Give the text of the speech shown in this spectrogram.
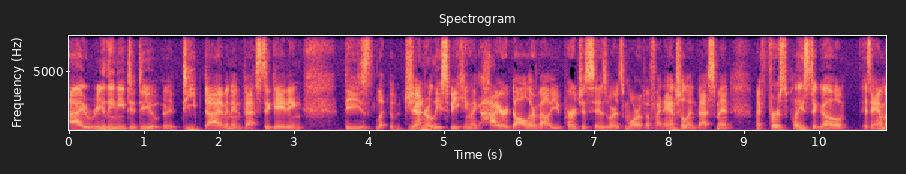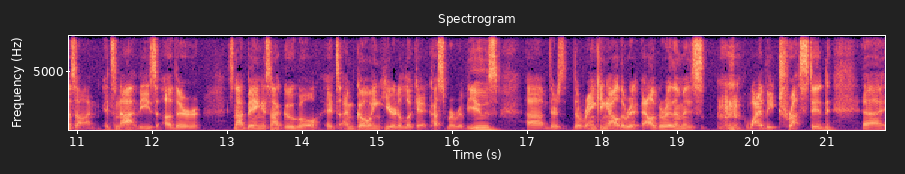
I really need to do a deep dive in investigating these, generally speaking, like higher dollar value purchases where it's more of a financial investment, my first place to go is Amazon. It's not these other it's not Bing, it's not Google. It's I'm going here to look at customer reviews. Um, there's the ranking algorithm is widely trusted uh,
